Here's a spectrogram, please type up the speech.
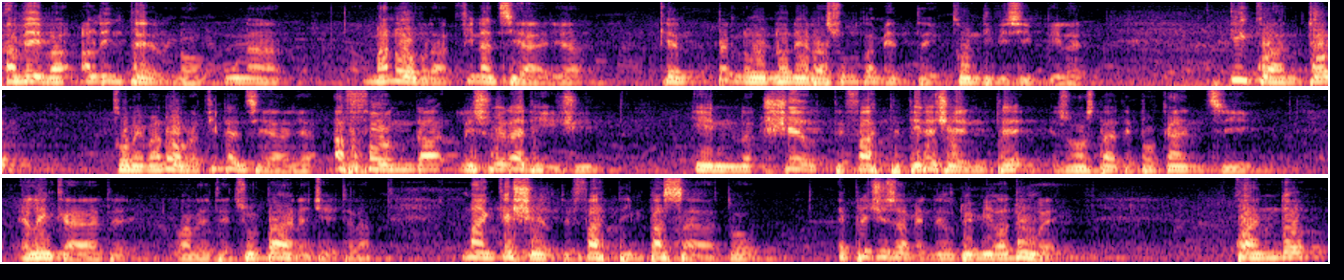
aveva all'interno una manovra finanziaria che per noi non era assolutamente condivisibile, in quanto come manovra finanziaria affonda le sue radici in scelte fatte di recente, che sono state poc'anzi elencate, quale terza urbana, eccetera, ma anche scelte fatte in passato e precisamente nel 2002, quando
